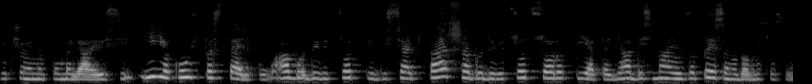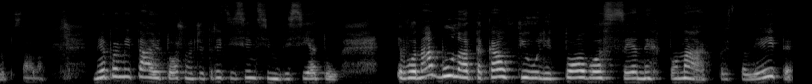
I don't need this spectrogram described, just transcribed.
якщо я не помиляюся, і якусь пастельку, або 951, або 945. Я десь маю записано, добре, що я це записала. Не пам'ятаю точно, чи 3770. І вона була така в фіолітово-синих тонах, представляєте?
